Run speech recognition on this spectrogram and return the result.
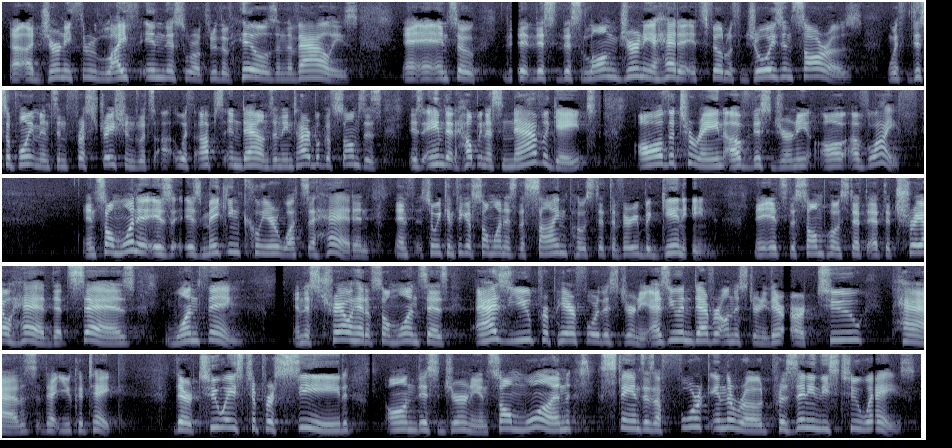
a journey through life in this world, through the hills and the valleys, and, so this, this long journey ahead, it's filled with joys and sorrows, with disappointments and frustrations, with, uh, with ups and downs. And the entire book of Psalms is, is aimed at helping us navigate all the terrain of this journey of life. And Psalm 1 is, is making clear what's ahead. And, and so we can think of Psalm 1 as the signpost at the very beginning. It's the signpost at, at the trailhead that says one thing and this trailhead of Psalm 1 says, as you prepare for this journey, as you endeavor on this journey, there are two paths that you could take. There are two ways to proceed on this journey. And Psalm 1 stands as a fork in the road, presenting these two ways.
